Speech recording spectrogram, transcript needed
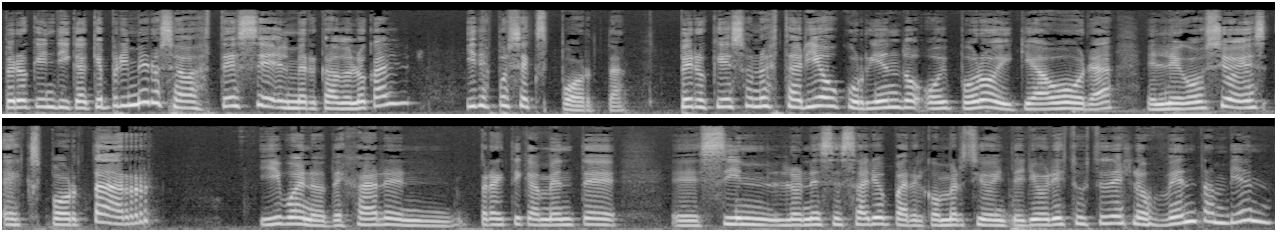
pero que indica que primero se abastece el mercado local y después se exporta pero que eso no estaría ocurriendo hoy por hoy, que ahora el negocio es exportar y bueno, dejar en prácticamente eh, sin lo necesario para el comercio interior. ¿Esto ustedes los ven también?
